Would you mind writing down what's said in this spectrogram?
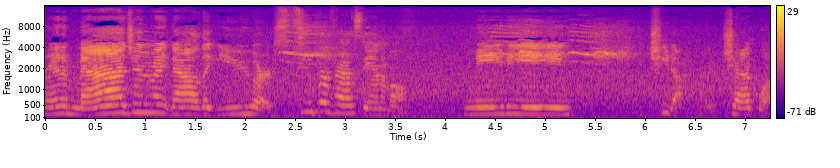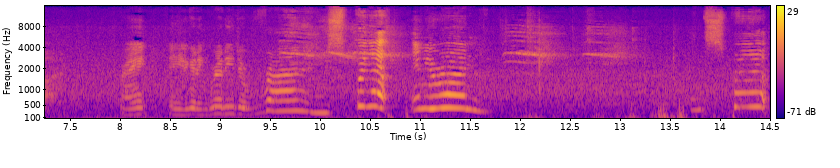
Right, imagine right now that you are a super fast animal. Maybe cheetah or jaguar, right? And you're getting ready to run and you spring up and you run. And spring up.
